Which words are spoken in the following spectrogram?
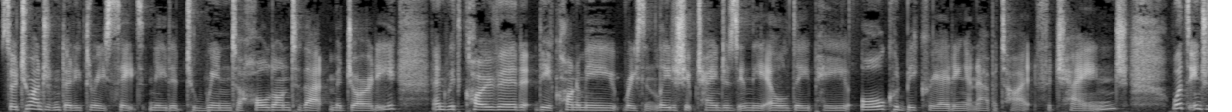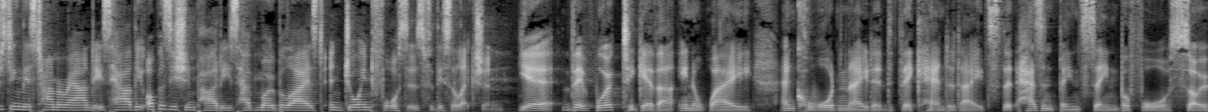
So 233 seats needed to win to hold on to that majority. And with COVID, the economy, recent leadership changes in the LDP, all could be creating an appetite for change. What's interesting this time around is how the opposition parties have mobilised and joined forces for this election. Yeah, they've worked together in a way and coordinated their candidates that hasn't been seen before. So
